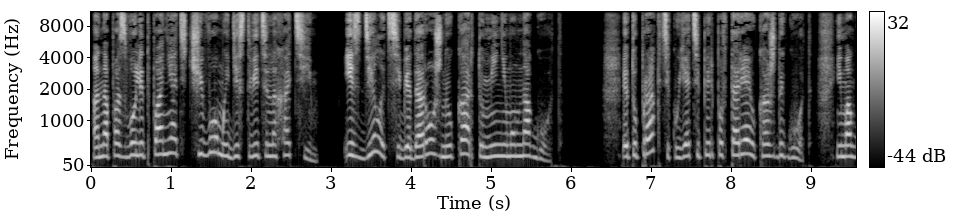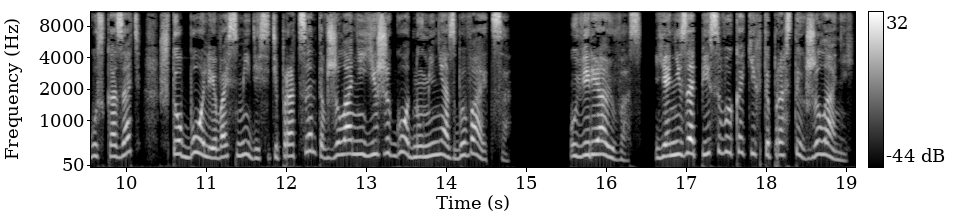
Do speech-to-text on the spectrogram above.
Она позволит понять, чего мы действительно хотим, и сделать себе дорожную карту минимум на год. Эту практику я теперь повторяю каждый год, и могу сказать, что более 80% желаний ежегодно у меня сбывается. Уверяю вас, я не записываю каких-то простых желаний.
